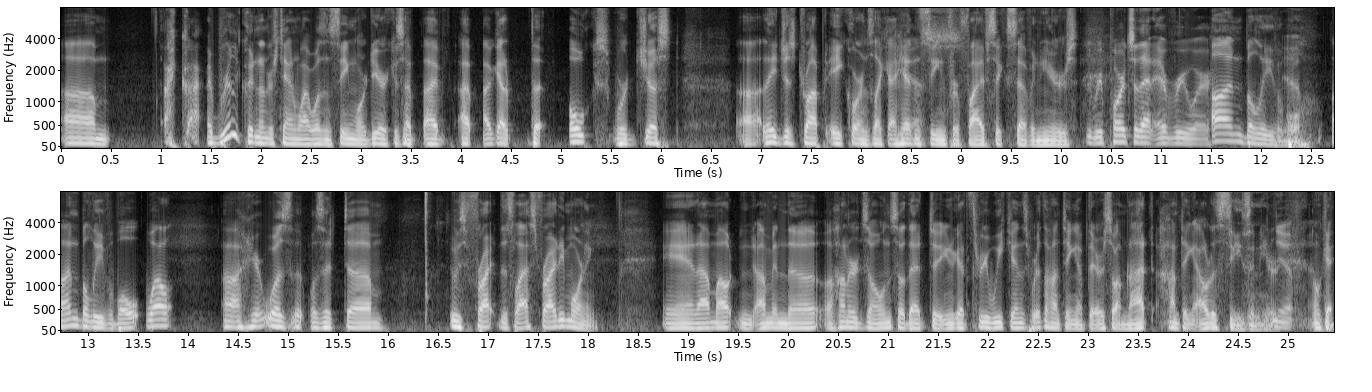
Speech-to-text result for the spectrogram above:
um, I, I really couldn't understand why I wasn't seeing more deer because I've, I've I've I've got the oaks were just uh, they just dropped acorns like I hadn't Yes. seen for five, six, seven years. The reports of that everywhere. Unbelievable, unbelievable. Well, uh, here was it. Was it? Um, it was Friday, this last Friday morning, and I'm out and I'm in the hundred zone, so that uh, you got three weekends worth of hunting up there. So I'm not hunting out of season here. Yep. Okay.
